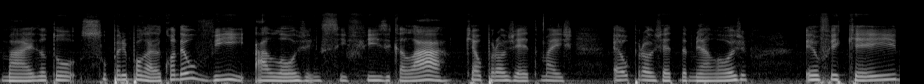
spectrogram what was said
mas eu tô super empolgada. Quando eu vi a loja em si física lá, que é o projeto, mas é o projeto da minha loja, eu fiquei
